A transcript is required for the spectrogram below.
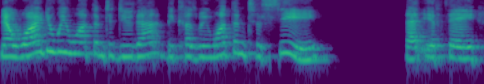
Now, why do we want them to do that? Because we want them to see that if they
